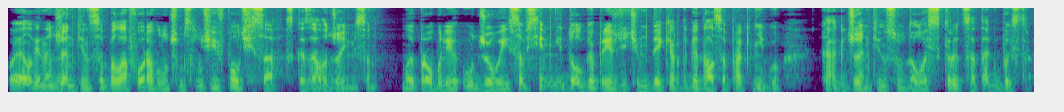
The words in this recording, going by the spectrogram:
«У Элвина Дженкинса была фора в лучшем случае в полчаса», — сказала Джеймисон. «Мы пробыли у Джоуи совсем недолго, прежде чем Деккер догадался про книгу. Как Дженкинсу удалось скрыться так быстро?»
